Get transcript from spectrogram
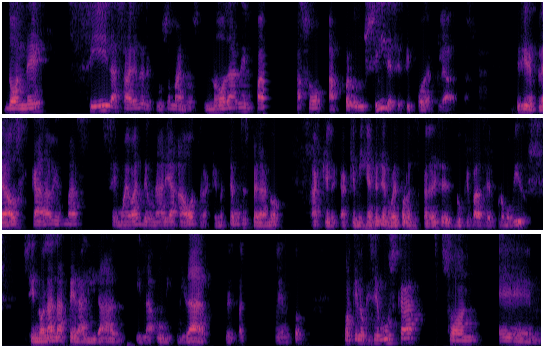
donde si las áreas de recursos humanos no dan el paso a producir ese tipo de empleados, es decir, empleados que cada vez más se muevan de un área a otra, que no estemos esperando a que, a que mi jefe se mueva por las escaleras y se desnuque para ser promovido, sino la lateralidad y la ubicuidad del talento, porque lo que se busca son, eh,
